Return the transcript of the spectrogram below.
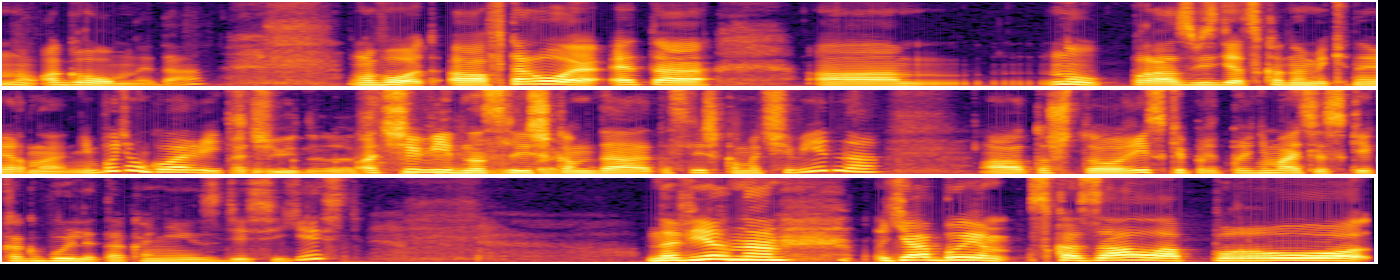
ну, огромный, да. Вот. А второе — это ну, про звездец экономики, наверное, не будем говорить. Очевидно, да? Очевидно слишком, да, это слишком очевидно. А, то, что риски предпринимательские как были, так они здесь и есть. Наверное, я бы сказала про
